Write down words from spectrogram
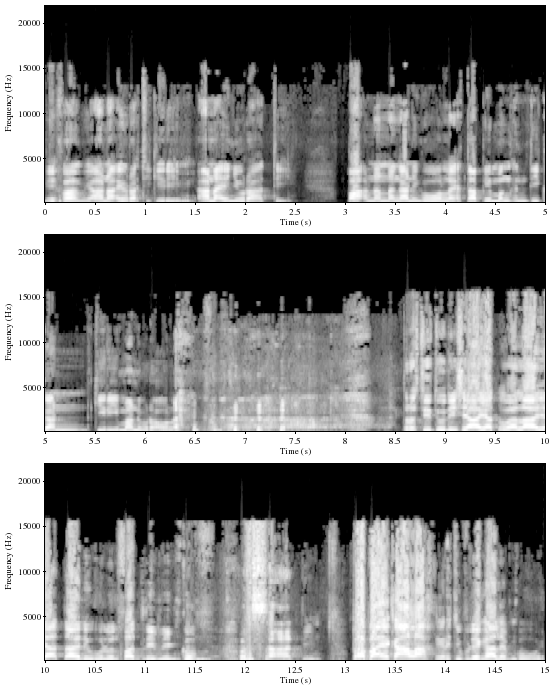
Nggih paham ya, anake ora dikirimi. Anake nyurati. Pak neng-nengan iku oleh, tapi menghentikan kiriman ora oleh. Terus ditulis ayat wala ya tali ulul fadli minkum wasati. Bapaknya kalah kira jebule ngalim kuwe.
